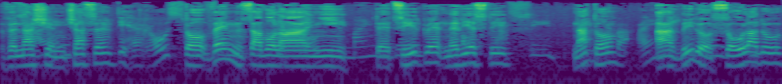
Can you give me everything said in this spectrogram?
v našem čase, to ven zavolání té církve nevěsty na to, aby do souladu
